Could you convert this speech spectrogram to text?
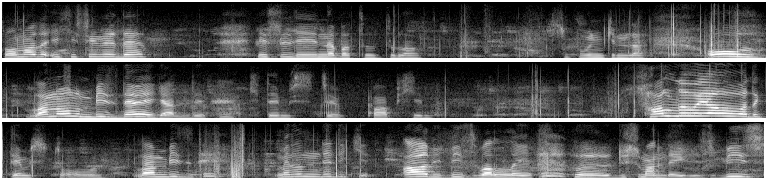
Sonra da ikisini de yeşilliğine batırdılar. Spunkinler. Oh! Lan oğlum biz nereye geldik? demişti Pumpkin. Sallayamadık demişti oğlum. Lan biz Melon dedi ki abi biz vallahi düşman değiliz. Biz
